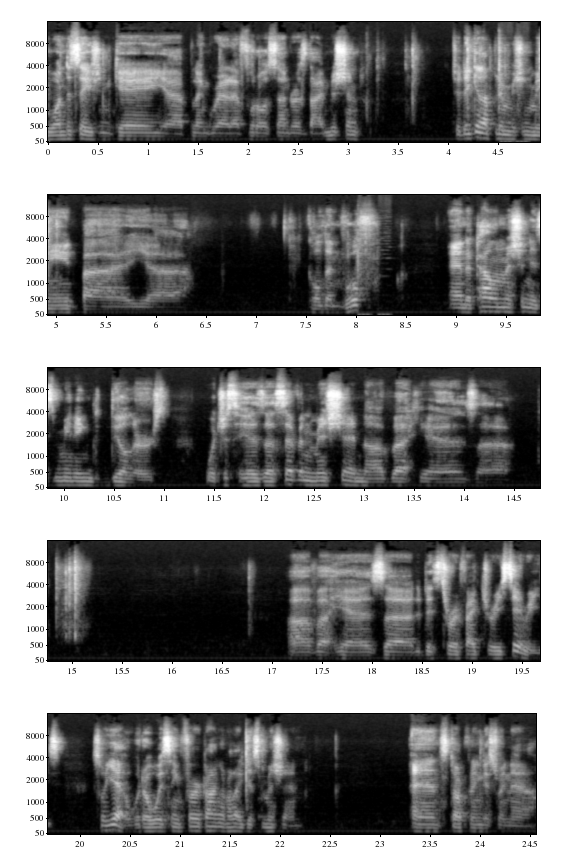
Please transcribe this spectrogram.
one Station K, uh, playing Grand Theft Auto San Andreas DYOM Mission. Today gonna play mission made by uh, GoldenWolf. And the title mission is Meeting the Dealers, which is his uh, seventh mission of uh, his uh, of uh, his uh, the Destroyed Factory series. So yeah, without wasting further time, I'm gonna like this mission and start playing this right now.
